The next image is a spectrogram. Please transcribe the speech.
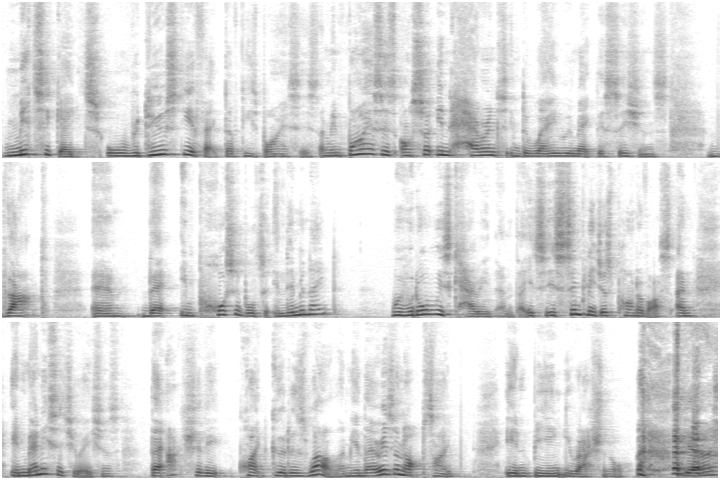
mitigate or reduce the effect of these biases. I mean, biases are so inherent in the way we make decisions that um, they're impossible to eliminate. We would always carry them. It's, it's simply just part of us. And in many situations, they're actually quite good as well. I mean, there is an upside in being irrational. Yeah.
